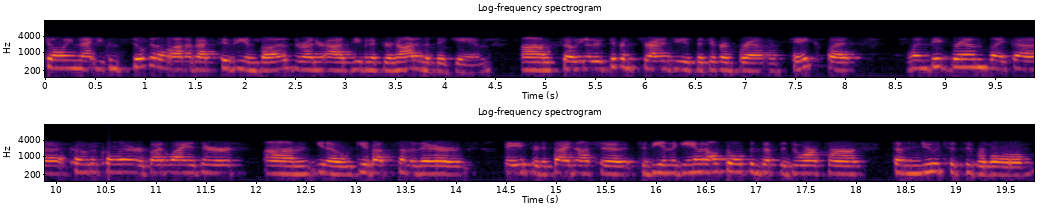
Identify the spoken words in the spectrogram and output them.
showing that you can still get a lot of activity and buzz around your ads, even if you're not in the big game. Um, so, you know, there's different strategies that different brands take, but when big brands like uh, Coca-Cola or Budweiser, um, you know, give up some of their space or decide not to, to be in the game, it also opens up the door for some new to Super Bowl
